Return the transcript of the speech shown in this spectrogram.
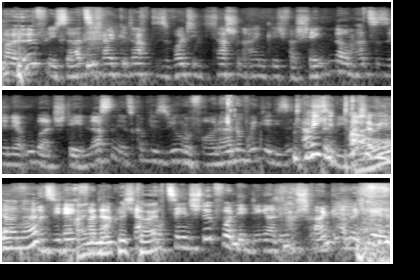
super höflich. Sie hat sich halt gedacht, sie wollte die Taschen eigentlich verschenken, darum hat sie sie in der U-Bahn stehen lassen. Jetzt kommt diese junge Frau und bringt ihr diese Tasche Bringt die wieder. Tasche wieder, ne? Und sie denkt, Eine verdammt, ich habe noch zehn Stück von den Dingern im Schrank, aber ich will jetzt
